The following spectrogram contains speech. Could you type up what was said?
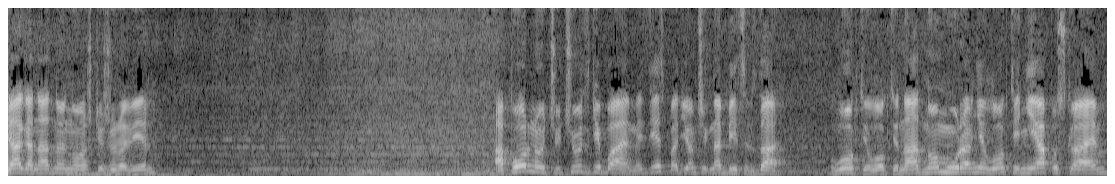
Тяга на одной ножке, журавель. Опорную чуть-чуть сгибаем. И здесь подъемчик на бицепс, да. Локти, локти на одном уровне, локти не опускаем.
